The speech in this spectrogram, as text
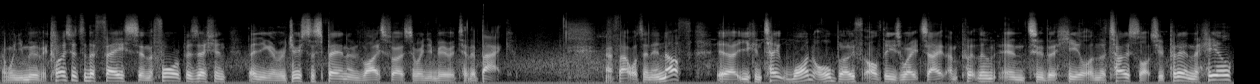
and when you move it closer to the face in the forward position, then you can reduce the spin and vice versa when you move it to the back. Now, if that wasn't enough, uh, you can take one or both of these weights out and put them into the heel and the toe slots. You put it in the heel,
